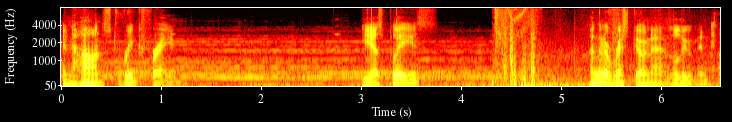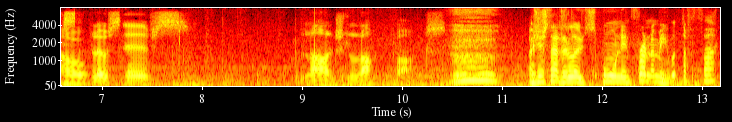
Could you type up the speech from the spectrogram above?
Enhanced rig frame. Yes, please. I'm gonna risk going out and looting. Oh, Explosives. Large lockbox. I just had a load spawn in front of me. What the fuck?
